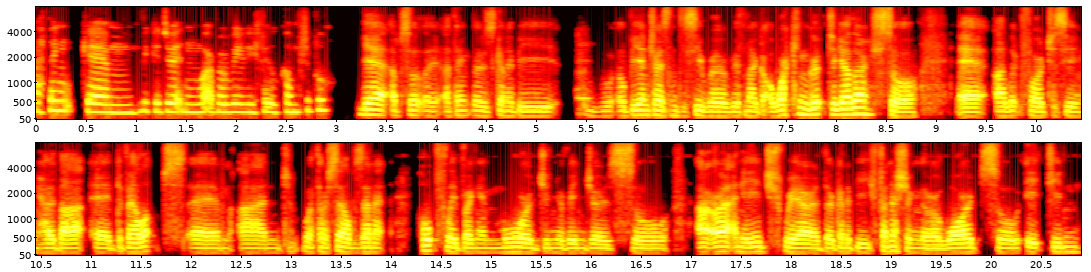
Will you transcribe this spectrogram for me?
I think um, we could do it in whatever way we feel comfortable. Yeah, absolutely. I think there's going to be, it'll be interesting to see where we've now got a working group together. So uh, I look forward to seeing how that uh, develops um, and with ourselves in it, hopefully bringing more junior rangers. So are at an age where they're going to be finishing their award. So 18,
